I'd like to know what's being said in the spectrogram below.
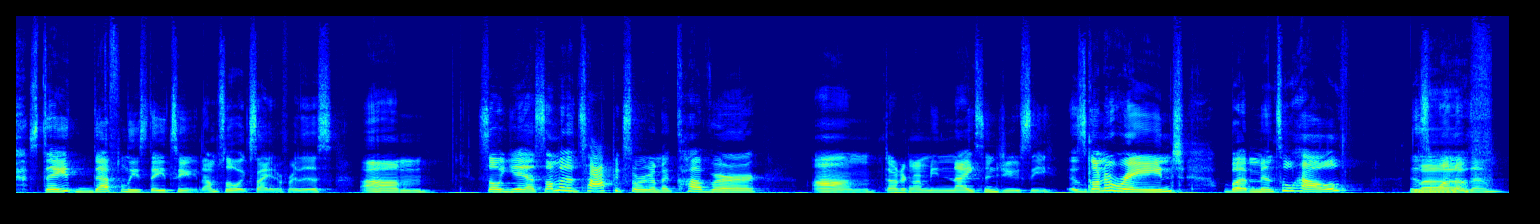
stay definitely stay tuned. I'm so excited for this. Um so yeah, some of the topics we're going to cover um that are going to be nice and juicy. It's going to range, but mental health is one of them.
